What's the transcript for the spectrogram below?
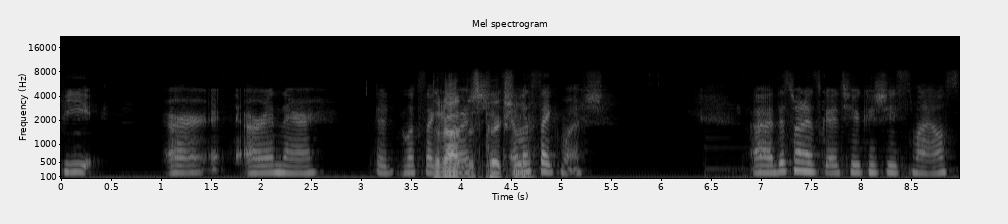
feet are are in there. It looks like They're not mush. in this picture. It looks like mush. Uh, this one is good too because she smiles.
